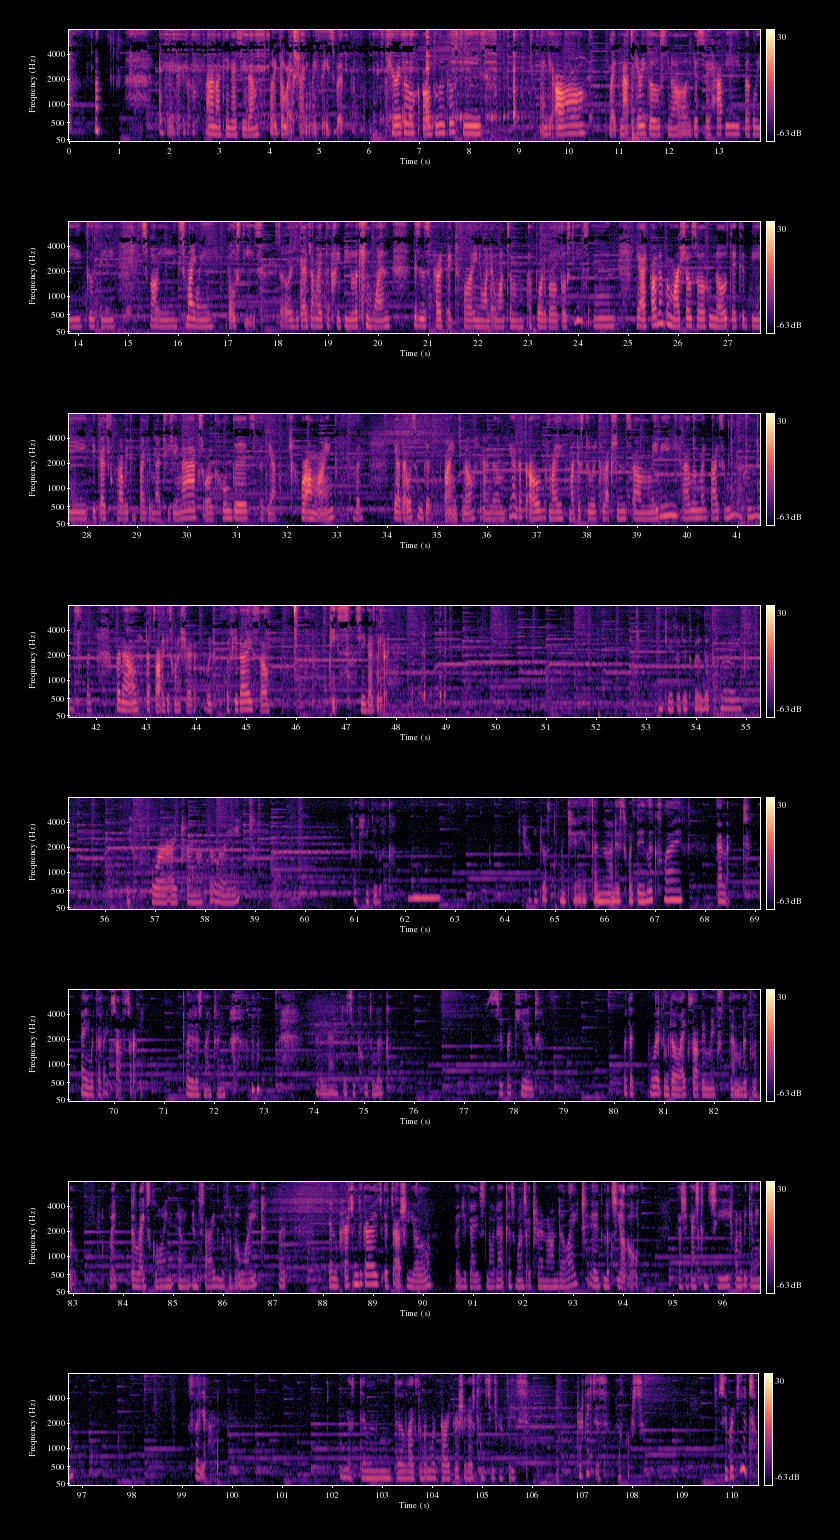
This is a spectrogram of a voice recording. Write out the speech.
them. okay, there we go. I don't know, can you guys see them? Like the light's shining my face, but here we go. All the little ghosties. And they are like not scary ghosts, you know, just a happy, bubbly, goofy, smiley, smiley ghosties. So if you guys don't like the creepy looking one, this is perfect for anyone that wants some affordable ghosties. And yeah, I found them from Marshall, so who knows, they could be, you guys probably can find them at TJ Maxx or Home Goods, but yeah, or online. But yeah, that was some good finds, you know. And um, yeah, that's all of my Martha Stewart collections. Um, maybe I will, might buy some more, who knows. But for now, that's all. I just want to share that with, with you guys. So peace. See you guys later. Okay, so this what it looks like before I turn off the light. How cute they look. Happy ghost. Okay, so now this is what they look like at night. I mean with the lights off, sorry. But it is nighttime. but yeah, just a quick look. Super cute. With the with the lights off, it makes them look a little bit like the lights glowing and inside look a bit white. But in person, you guys, it's actually yellow but you guys know that because once I turn on the light it looks yellow. As you guys can see from the beginning. So yeah. I'm just dimming the lights a little bit more darker so you guys can see their face. Their faces of course. Super cute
